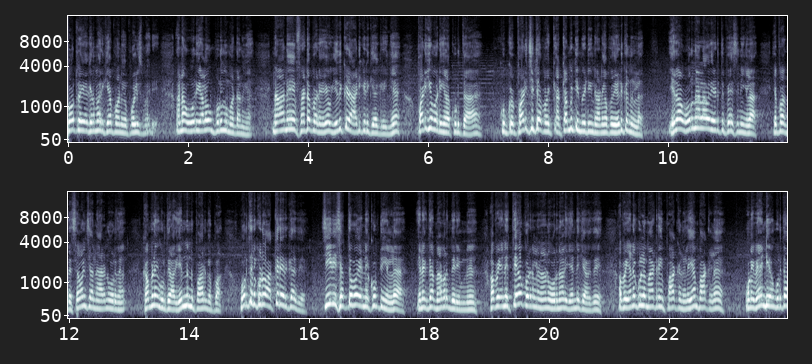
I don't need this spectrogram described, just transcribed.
கோர்ட்டில் கேட்குற மாதிரி கேட்பானுங்க போலீஸ் மாதிரி. ஆனால் ஒரு அளவும் பிடுங்க மாட்டானுங்க. நானே ஃபெட்டப்படையோ எதுக்கு அடிக்கடி கேட்குறீங்க? படிக்க மாட்டீங்களா கொடுத்தா? படிச்சுட்டு அப்போ கமிட்டி மீட்டிங்கிறானுங்க அப்போ எடுக்கணும்ல. ஏதோ ஒரு நாளாவது எடுத்து பேசுனீங்களா? எப்போ அந்த செவன் சார் ஒருத்தன் கம்ப்ளைண்ட் கொடுத்தாரு அது என்னன்னு பாருங்கப்பா. ஒருத்தர் கூட அக்கறை இருக்காது. ஜிவி செத்தப்போ என்னை கூப்பிட்டீங்கல்ல? எனக்கு தான் விவரம் தெரியும்னு. அப்போ என்னை தேவைப்படல நான் ஒரு நாளைக்கு என்னைக்காவது? அப்போ எனக்குள்ள மேட்டரையும் பார்க்கணும் ஏன் பார்க்கல? உனக்கு வேண்டியவங்க கொடுத்தா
